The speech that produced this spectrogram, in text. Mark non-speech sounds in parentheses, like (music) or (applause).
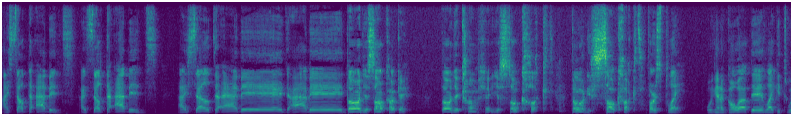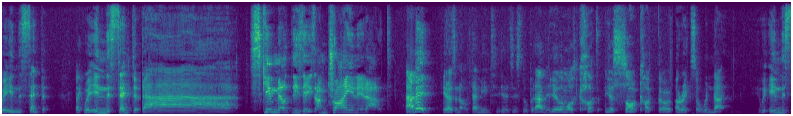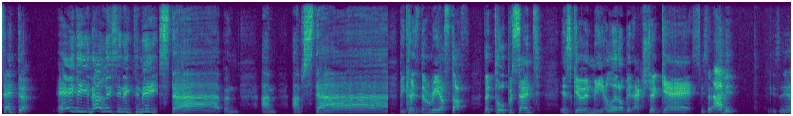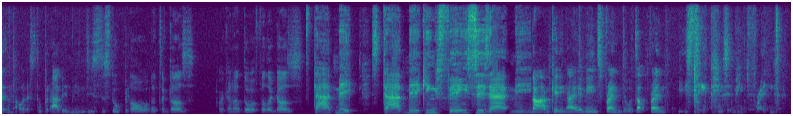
I sell to Abids. I sell to Abids. I sell to Abid. Abid. Dude, you're so cocky. Dude, you come here, you're so cooked. Dude, you're so cooked. First play. We're gonna go out there like it's we're in the center. Like we're in the center. Da. Skim milk these days. I'm trying it out. Abid. He doesn't know what that means. It's a stupid habit. You're the most cooked. You're so cooked, dude. All right, so we're not. We're in the center. Andy, you're not listening to me. Stop. I'm. I'm. I'm stop. Because the real stuff, the two percent, is giving me a little bit extra gas. He's an Abid. He's, he doesn't know what a stupid Abid means. He's just stupid. Oh, it's a guz. We're gonna do it for the guz. Stop make stop making faces at me. Nah, I'm kidding. I, it means friend. What's up, friend? He thinks it means (laughs)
